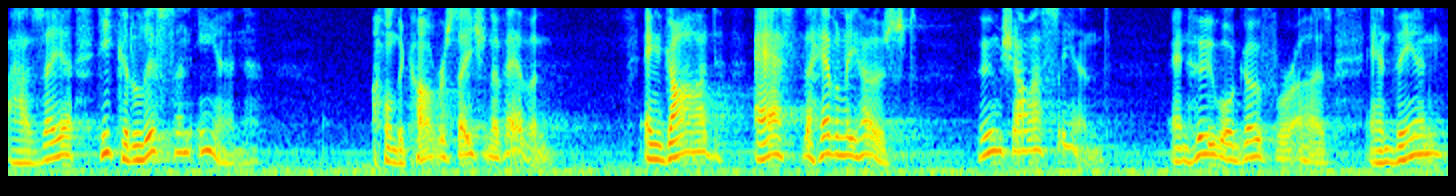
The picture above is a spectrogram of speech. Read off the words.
Isaiah. He could listen in on the conversation of heaven. And God asked the heavenly host, Whom shall I send? And who will go for us? And then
